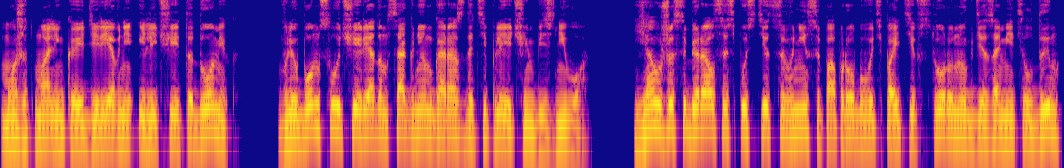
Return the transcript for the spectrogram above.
Может, маленькая деревня или чей-то домик. В любом случае, рядом с огнем гораздо теплее, чем без него. Я уже собирался спуститься вниз и попробовать пойти в сторону, где заметил дым,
